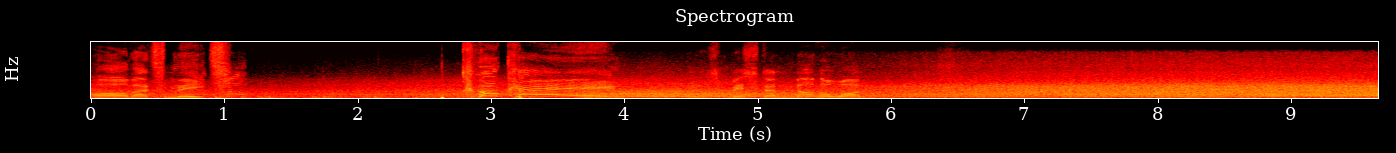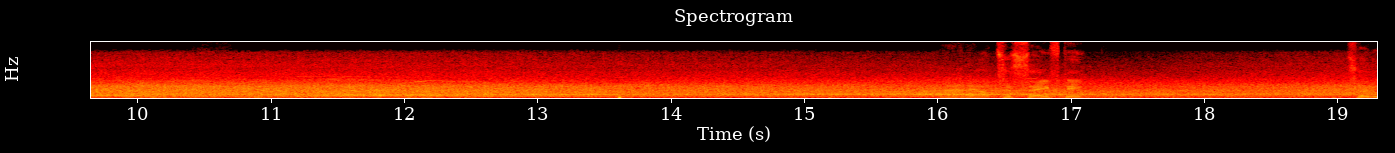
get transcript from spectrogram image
Oh, that's neat. Koke! He's missed another one. And out to safety. Toni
